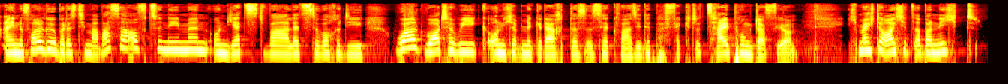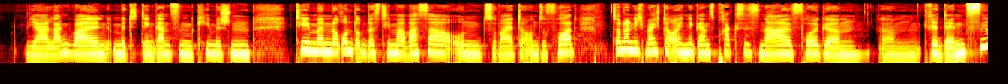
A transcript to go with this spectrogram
eine Folge über das Thema Wasser aufzunehmen. Und jetzt war letzte Woche die World Water Week und ich habe mir gedacht, das ist ja quasi der perfekte Zeitpunkt dafür. Ich möchte euch jetzt aber nicht ja, langweilen mit den ganzen chemischen Themen rund um das Thema Wasser und so weiter und so fort, sondern ich möchte euch eine ganz praxisnahe Folge ähm, kredenzen.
